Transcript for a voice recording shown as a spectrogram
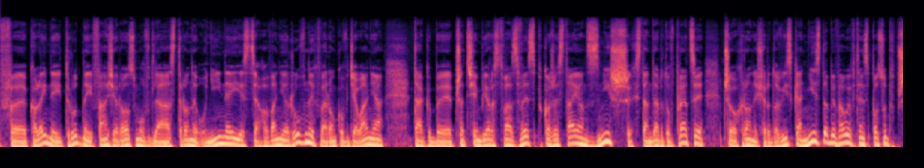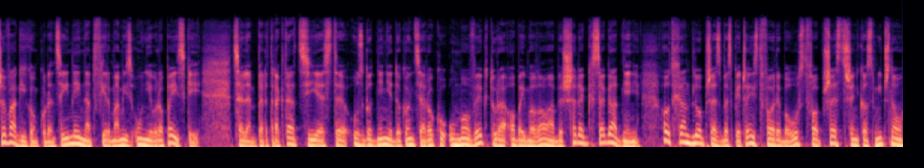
w kolejnej trudnej fazie rozmów dla strony unijnej jest zachowanie równych warunków działania, tak by przedsiębiorstwa z wysp, korzystając z niższych standardów pracy czy ochrony środowiska, nie zdobywały w ten sposób przewagi konkurencyjnej nad firmami z Unii Europejskiej. Celem traktacji jest uzgodnienie do końca roku umowy, która obejmowałaby szereg zagadnień od handlu przez bezpieczeństwo, rybołówstwo, przestrzeń kosmiczną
